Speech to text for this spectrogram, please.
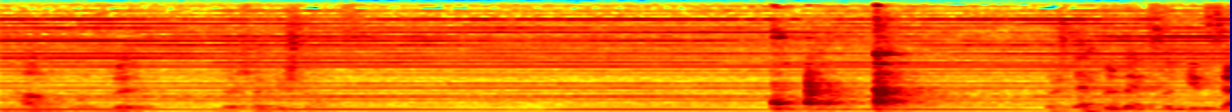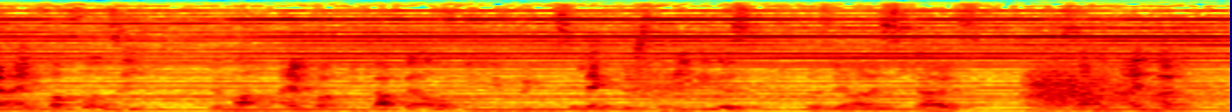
und haben unsere Löcher gestanzt. Der Stempelwechsel geht sehr einfach von sich. Wir machen einfach die Klappe auf, die übrigens elektrisch verriegelt ist, dass wir alle Sicherheitsmaßnahmen einhalten können.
